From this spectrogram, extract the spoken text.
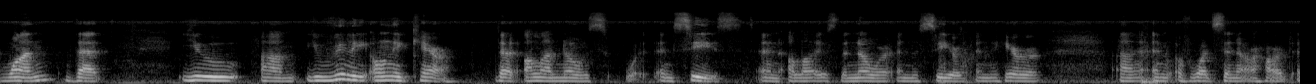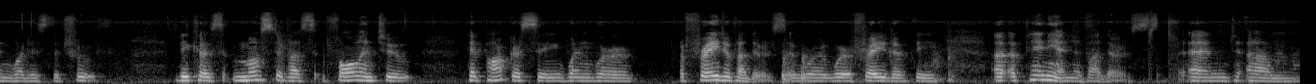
one that you um, you really only care that Allah knows and sees and Allah is the knower and the seer and the hearer uh, and of what's in our heart and what is the truth. Because most of us fall into hypocrisy when we're afraid of others, we're, we're afraid of the uh, opinion of others. And um,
